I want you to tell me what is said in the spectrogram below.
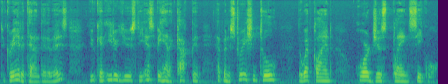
To create a tenant database, you can either use the SAP HANA Cockpit administration tool, the web client, or just plain SQL.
